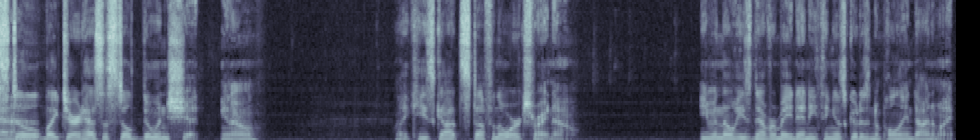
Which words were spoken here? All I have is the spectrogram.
Yeah. still like Jared Hess is still doing shit, you know. Like he's got stuff in the works right now. Even though he's never made anything as good as Napoleon Dynamite,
